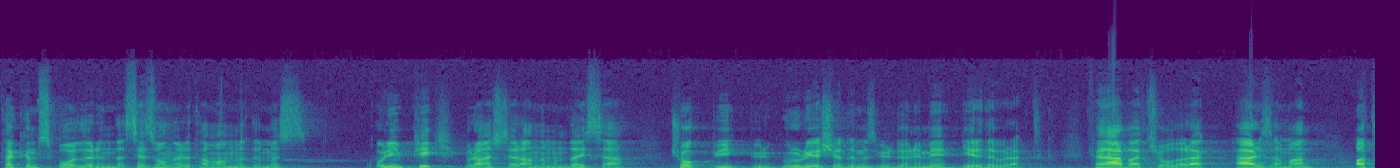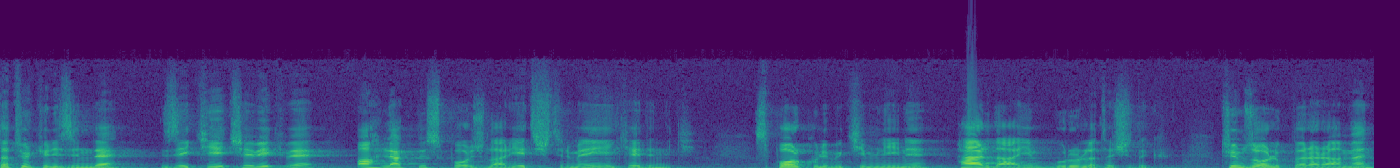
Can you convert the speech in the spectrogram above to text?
takım sporlarında sezonları tamamladığımız, olimpik branşlar anlamındaysa çok büyük bir gurur yaşadığımız bir dönemi geride bıraktık. Fenerbahçe olarak her zaman Atatürk'ün izinde zeki, çevik ve ahlaklı sporcular yetiştirmeyi ilke edindik. Spor kulübü kimliğini her daim gururla taşıdık. Tüm zorluklara rağmen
